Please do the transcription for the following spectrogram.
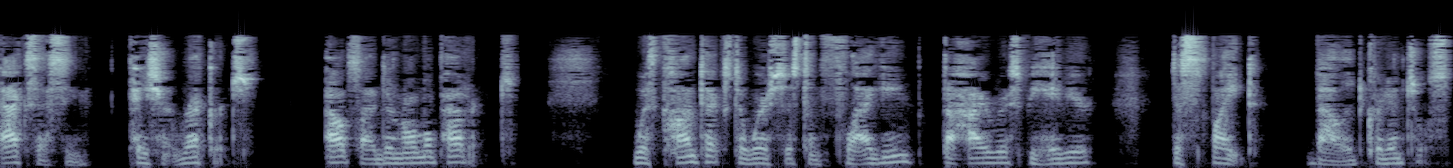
accessing patient records outside their normal patterns with context aware system flagging the high risk behavior despite valid credentials.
